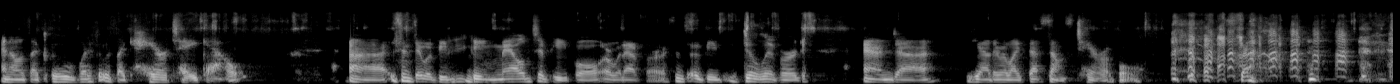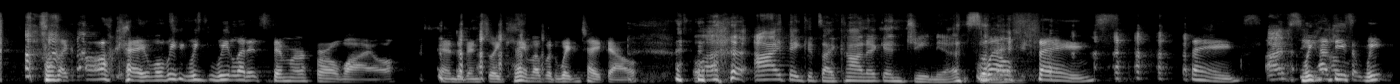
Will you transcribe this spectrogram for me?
And I was like, ooh, what if it was like hair takeout? Uh, since it would be being mailed to people or whatever, since it would be delivered. And uh, yeah, they were like, that sounds terrible. so, so I was like, okay, well, we, we, we let it simmer for a while and eventually came up with wig takeout. Well, I think it's iconic and genius. Well, thanks. Thanks. I've seen We had a- these, we,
